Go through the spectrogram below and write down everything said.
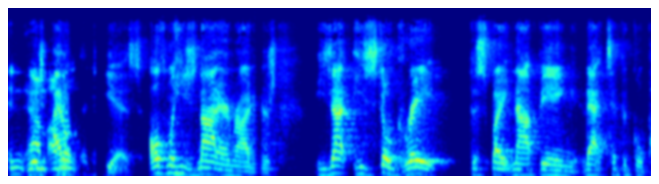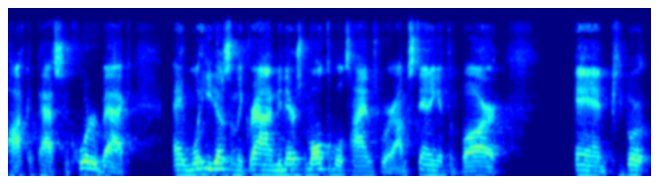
And which um, I don't think he is. Ultimately, he's not Aaron Rodgers. He's not. He's still great despite not being that typical pocket passing quarterback. And what he does on the ground. I mean, there's multiple times where I'm standing at the bar, and people,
